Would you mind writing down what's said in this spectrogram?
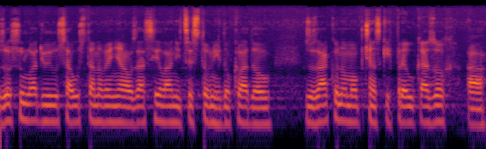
zosúľaďujú sa ustanovenia o zasielaní cestovných dokladov so zákonom o občianských preukazoch a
